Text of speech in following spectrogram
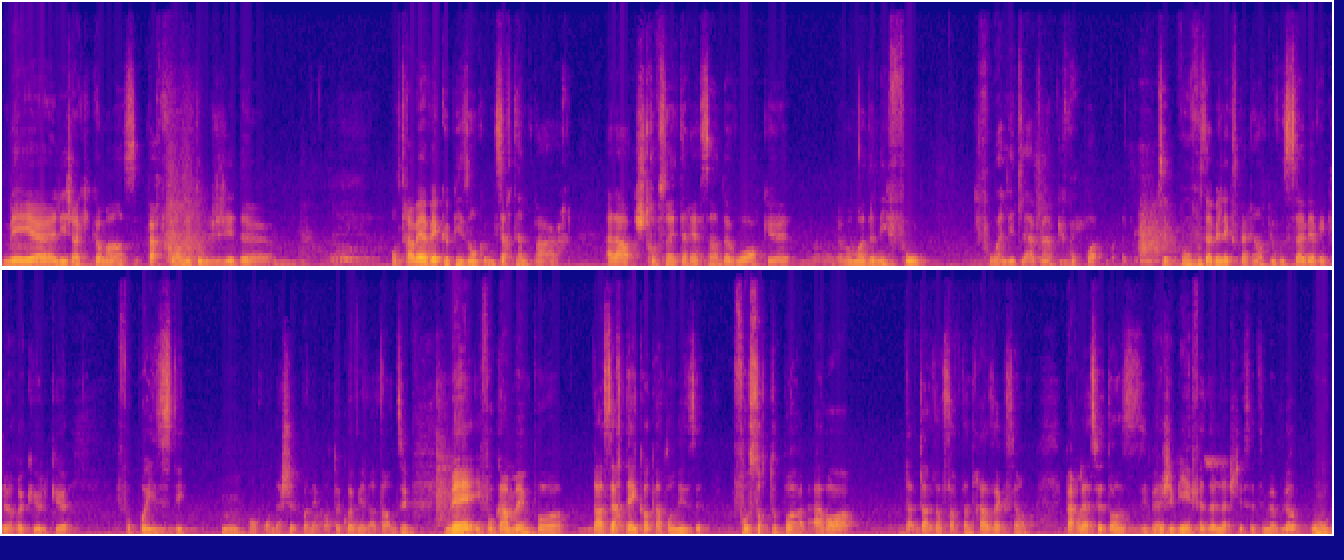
mais les gens qui commencent, parfois on est obligé de on travaille avec eux, puis ils ont une certaine peur. Alors, je trouve ça intéressant de voir qu'à un moment donné, il faut, il faut aller de l'avant, puis il faut pas... Vous, vous avez l'expérience, puis vous savez avec le recul qu'il ne faut pas hésiter. Hmm, on n'achète pas n'importe quoi, bien entendu, mais il faut quand même pas... Dans certains cas, quand on hésite, il ne faut surtout pas avoir... Dans, certaines transactions, par la suite, on se dit, ben, j'ai bien fait de l'acheter cet immeuble-là, ou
